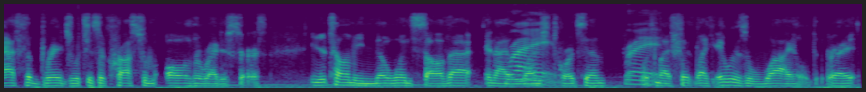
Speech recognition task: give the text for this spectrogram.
at the bridge, which is across from all the registers. And you're telling me no one saw that, and I Right. lunged towards him Right. with my fist. Like it was wild, right?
